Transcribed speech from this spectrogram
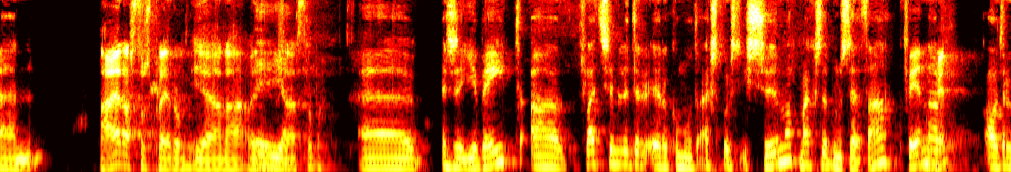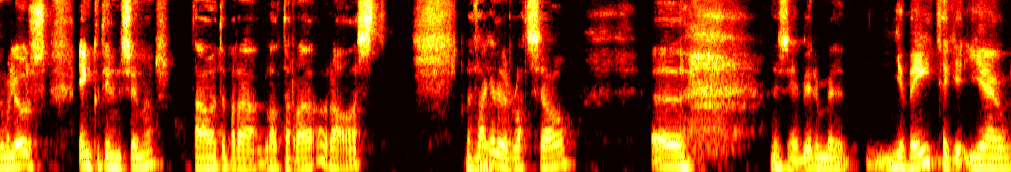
en Það er Astros Playroom, ég hana, veit ekki hvað Astros Playroom. Uh, eins og ég veit að Flight Simulator er að koma út á Xbox í sumar, Microsoft er búin að segja það hvenar Ok. okay. koma í ljós einhvern tíðin í sumar, þá er þetta bara að láta rá, ráðast en Mhm. það getur verið flott að sjá uh, við erum með ég veit ekki, ég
